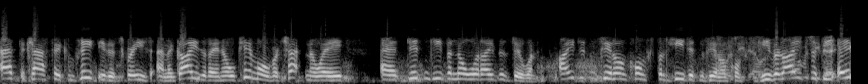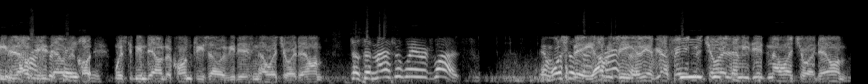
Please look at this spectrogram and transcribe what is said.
at the cafe, completely discreet, and a guy that I know came over chatting away and didn't even know what I was doing. I didn't feel uncomfortable. He didn't feel uncomfortable. He realised at the end he of the obviously down the conversation. co- must have been down the country, so if he didn't know what you were doing. Does it matter where it was? It must Does be. Obviously, matter? if you're feeding He the child and he didn't know what you were doing.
